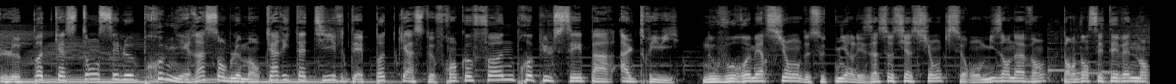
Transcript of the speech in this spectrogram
Le podcaston, c'est le premier rassemblement caritatif des podcasts francophones propulsés par Altrui. Nous vous remercions de soutenir les associations qui seront mises en avant pendant cet événement.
